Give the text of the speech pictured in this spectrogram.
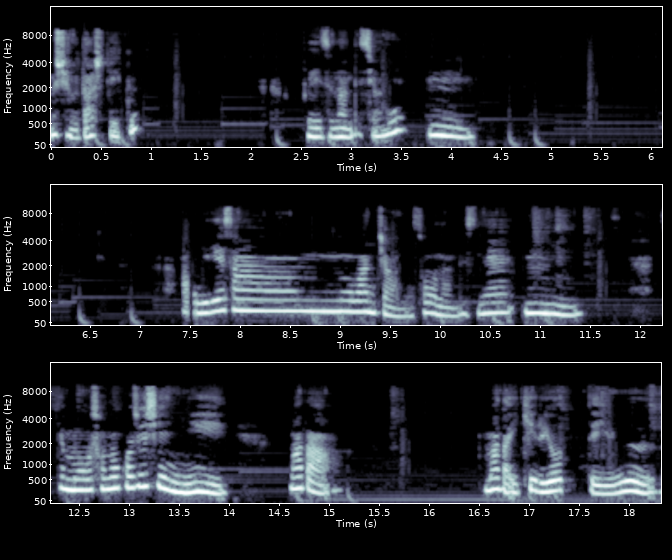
むしろ出していくフェーズなんですよね。うん。あ、ゆりえさんのワンちゃんもそうなんですね。うん。でも、その子自身に、まだ、まだ生きるよっていう、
